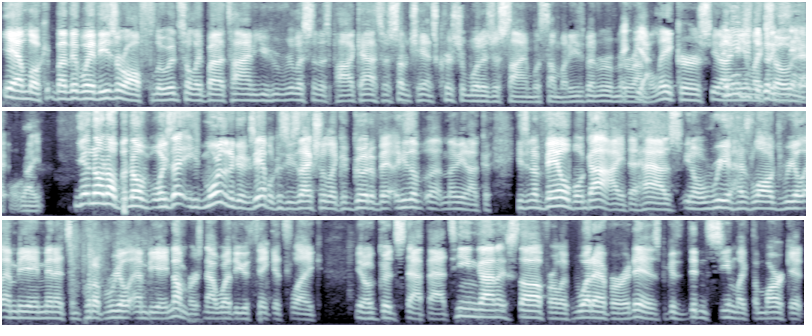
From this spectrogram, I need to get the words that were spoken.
Yeah, and look, by the way, these are all fluid. So, like, by the time you listen to this podcast, there's some chance Christian Wood has just signed with somebody. He's been rumored around yeah. the Lakers. You know, and what I mean, like, so example, right? Yeah, no, no, but no. Well, he's he's more than a good example because he's actually like a good. avail. He's a uh, maybe not good. He's an available guy that has you know real has logged real NBA minutes and put up real NBA numbers. Now, whether you think it's like you know, good stat, bad team kind of stuff, or like whatever it is, because it didn't seem like the market,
